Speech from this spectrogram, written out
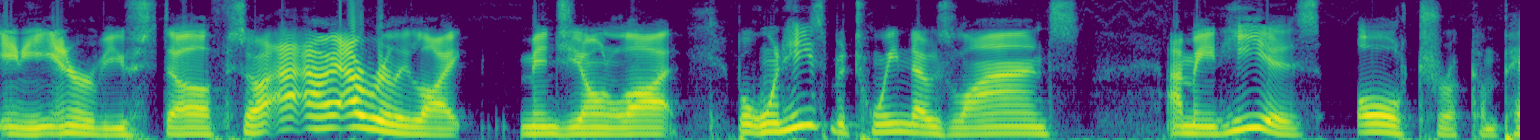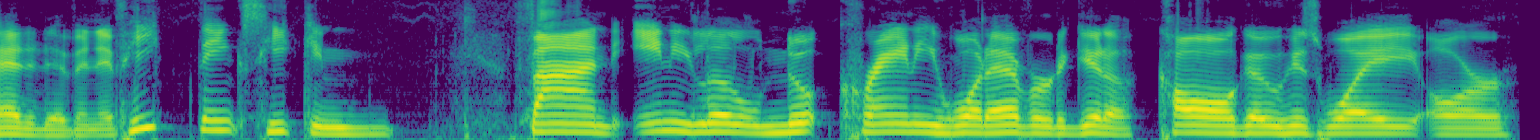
any interview stuff. So I, I, really like Mingione a lot. But when he's between those lines, I mean, he is ultra competitive, and if he thinks he can find any little nook, cranny, whatever to get a call go his way or.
